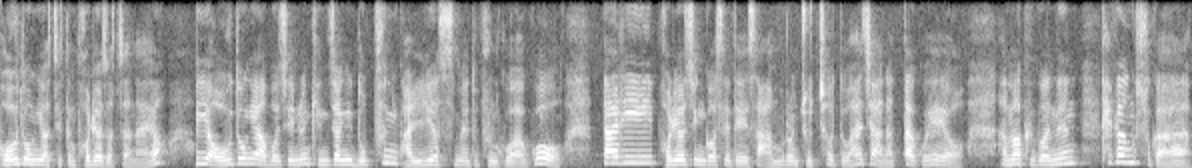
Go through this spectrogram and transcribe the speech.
어우동이 어쨌든 버려졌잖아요. 이 어우동의 아버지는 굉장히 높은 관리였음에도 불구하고 딸이 버려진 것에 대해서 아무런 조처도 하지 않았다고 해요. 아마 그거는 태강수가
